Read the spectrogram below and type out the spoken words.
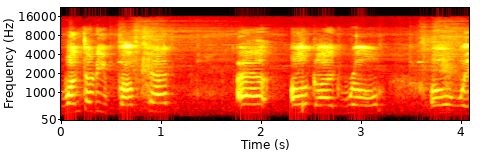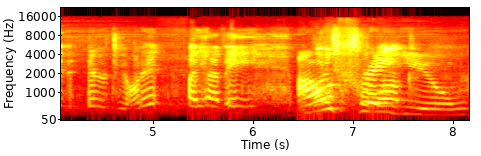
130 Bobcat, uh, all god roll, oh, with energy on it. I have a I'll trade Warlock, you.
